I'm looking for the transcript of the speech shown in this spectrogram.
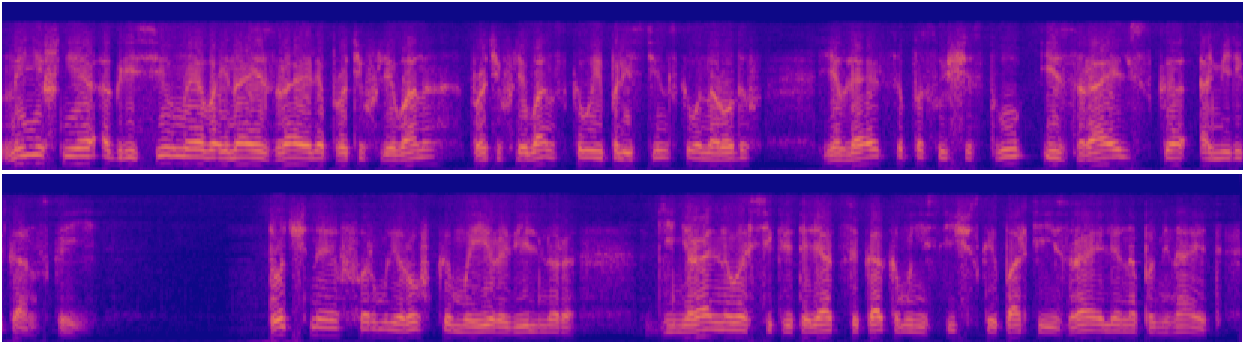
Нынешняя агрессивная война Израиля против Ливана, против ливанского и палестинского народов является по существу израильско-американской. Точная формулировка Маира Вильнера, генерального секретаря ЦК Коммунистической партии Израиля, напоминает –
